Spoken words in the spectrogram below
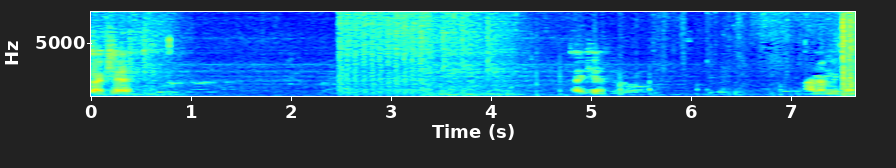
Danke. Danke. Anam bir tane.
